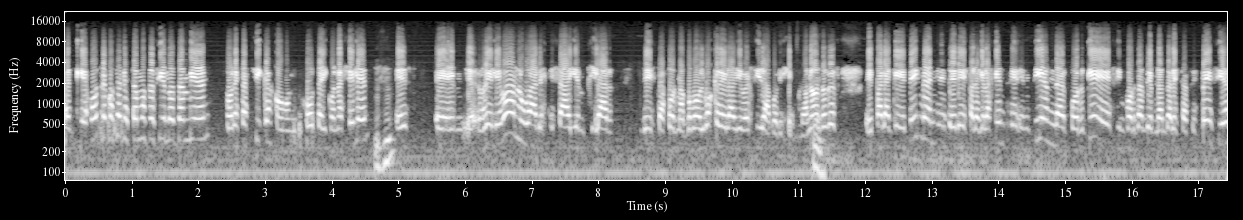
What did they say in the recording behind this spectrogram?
Así que otra cosa que estamos haciendo también con estas chicas, con J y con Ayelen, es eh, relevar lugares que ya hay en Pilar de esta forma, como el bosque de la diversidad, por ejemplo, ¿no? Entonces, eh, para que tengan interés, para que la gente entienda por qué es importante plantar estas especies,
